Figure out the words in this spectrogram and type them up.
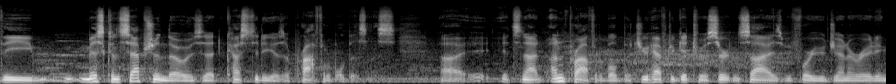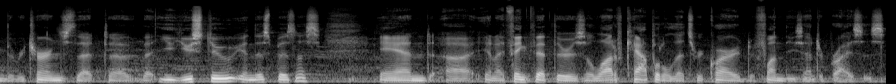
the misconception, though, is that custody is a profitable business. Uh, it's not unprofitable, but you have to get to a certain size before you're generating the returns that uh, that you used to in this business. And uh, and I think that there's a lot of capital that's required to fund these enterprises.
